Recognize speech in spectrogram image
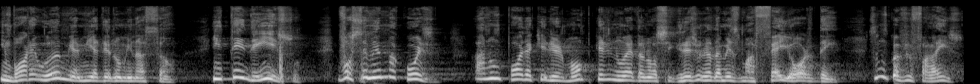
embora eu ame a minha denominação. Entendem isso? Você mesma coisa. Ah, não pode aquele irmão porque ele não é da nossa igreja, não é da mesma fé e ordem. Você nunca ouviu falar isso?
